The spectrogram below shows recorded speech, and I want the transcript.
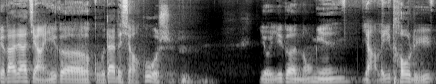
给大家讲一个古代的小故事。有一个农民养了一头驴，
